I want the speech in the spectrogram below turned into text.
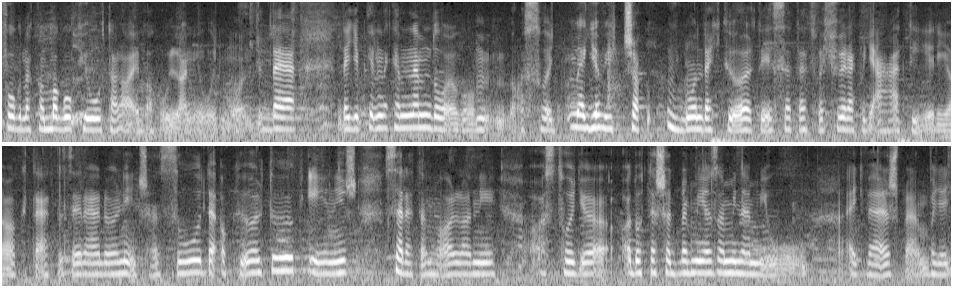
fognak a magok jó talajba hullani, úgymond. De de egyébként nekem nem dolgom az, hogy megjavítsak úgymond egy költészetet, vagy főleg, hogy átírjak, tehát azért erről nincsen szó, de a költők, én is szeretem hallani azt, hogy adott esetben mi az, ami nem jó egy versben, vagy egy,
